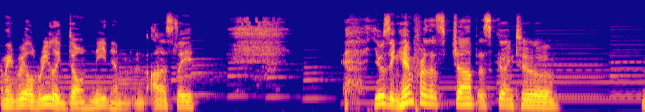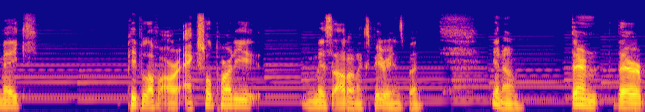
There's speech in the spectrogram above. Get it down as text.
I mean, we really don't need him, and honestly, using him for this job is going to make people of our actual party miss out on experience, but you know, there there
